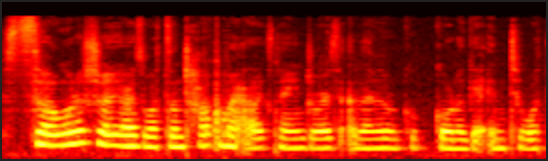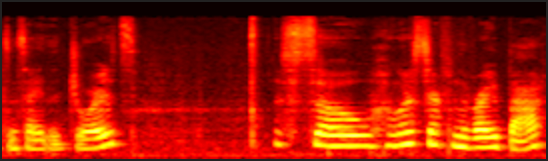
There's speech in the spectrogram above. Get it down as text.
So I'm going to show you guys what's on top of my Alex 9 drawers and then I'm going to get into what's inside the drawers. So I'm going to start from the very back.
